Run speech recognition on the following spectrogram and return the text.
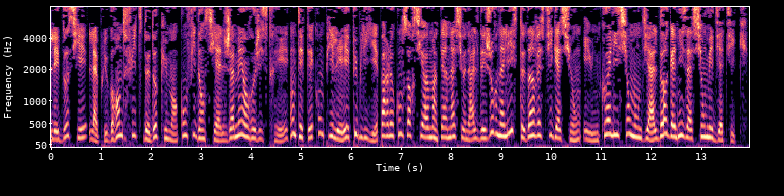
Les dossiers, la plus grande fuite de documents confidentiels jamais enregistrés, ont été compilés et publiés par le Consortium international des journalistes d'investigation, et une coalition mondiale d'organisations médiatiques.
